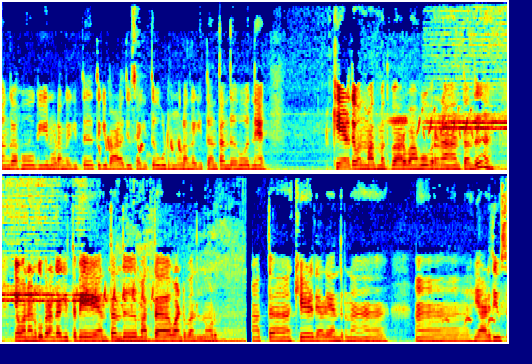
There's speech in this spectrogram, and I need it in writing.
ಹಂಗೆ ಹೋಗಿ ನೋಡಂಗಾಗಿತ್ತು. ತೆಗಿ ಭಾಳ ದಿವಸ ಆಗಿತ್ತು. ಹುಡ್ರು ನೋಡಂಗಾಗಿತ್ತು ಅಂತಂದು ಹೋದ್ನೆ. ಕೇಳಿದೆ ಒಂದು ಮಾತು ಮತ್ತೆ ಬಾರವ ಹೋಗ್ರಣ ಅಂತಂದು. ಯಾವ ನನಗೂ ಬರಂಗಾಗಿತ್ತದೆ ಅಂತಂದು ಮತ್ತೆ ಒಂಟು ಬಂದ್ಲು ನೋಡು. ದಿವಸ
